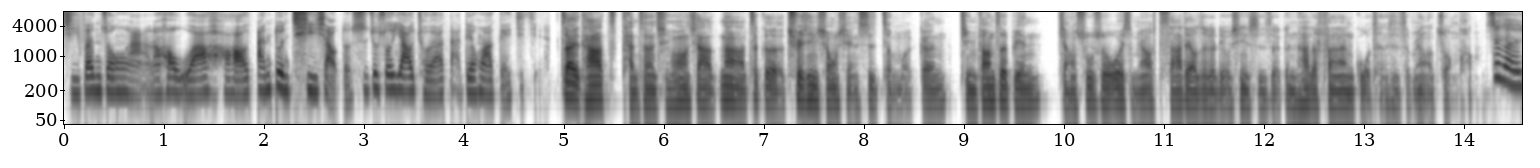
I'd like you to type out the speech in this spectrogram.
几分钟啊，然后我要好好安顿妻小的事，就说要求要打电话给姐姐。在他坦诚的情况下，那这个确信凶嫌是怎么跟警方这边讲述说为什么要杀掉这个刘姓死者，跟他的犯案过程是怎么样的状况？这个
